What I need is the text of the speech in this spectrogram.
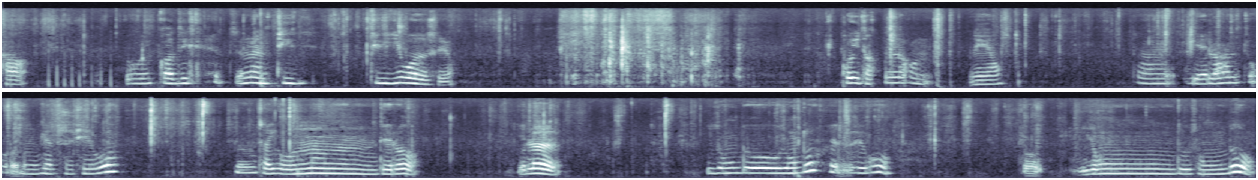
자, 여기까지 했으면 뒤, 뒤집어주세요. 거의 다 끝나갔네요. 그다음에 얘를 한쪽으로 넘겨주시고, 음, 자기가 원하는 대로 얘를 이 정도 정도 해주시고, 또 이 정도 정도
